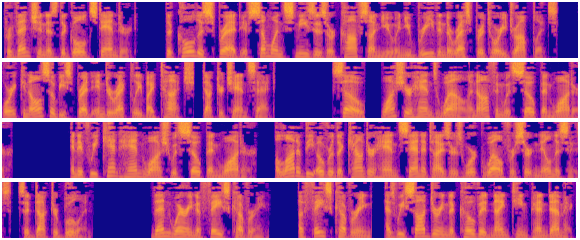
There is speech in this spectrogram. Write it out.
Prevention is the gold standard. The cold is spread if someone sneezes or coughs on you and you breathe in the respiratory droplets. Or it can also be spread indirectly by touch, Dr. Chan said. So, wash your hands well and often with soap and water. And if we can't hand wash with soap and water, a lot of the over-the-counter hand sanitizers work well for certain illnesses, said Dr. Boulin. Then wearing a face covering. A face covering, as we saw during the COVID-19 pandemic,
